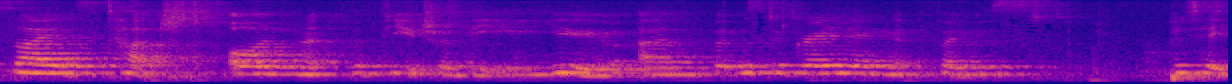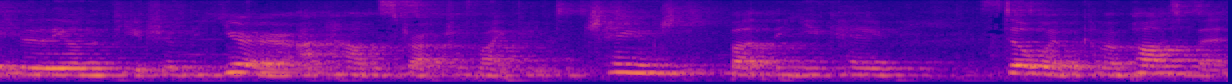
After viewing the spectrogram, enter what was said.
Sides touched on the future of the EU, um, but Mr. Grayling focused particularly on the future of the euro and how the structure is likely to change, but the UK still won't become a part of it.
